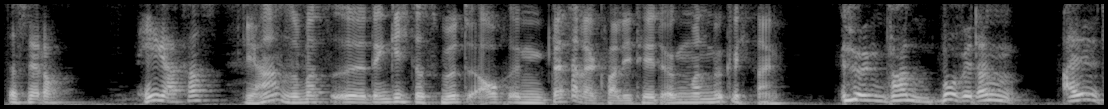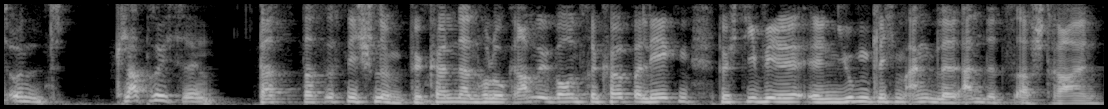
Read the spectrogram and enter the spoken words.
das wäre doch mega krass. Ja, sowas äh, denke ich, das wird auch in besserer Qualität irgendwann möglich sein. Irgendwann, wo wir dann alt und klapprig sind. Das, das ist nicht schlimm. Wir können dann Hologramme über unsere Körper legen, durch die wir in jugendlichem Antlitz erstrahlen.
